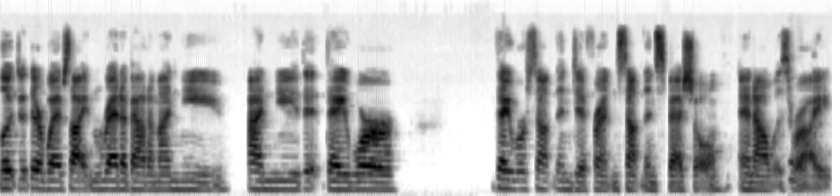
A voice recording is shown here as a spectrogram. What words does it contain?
looked at their website and read about them, I knew, I knew that they were, they were something different and something special. And I was right.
